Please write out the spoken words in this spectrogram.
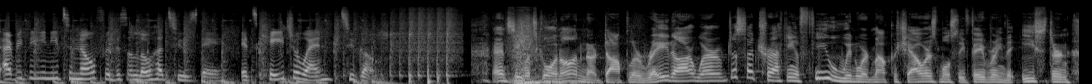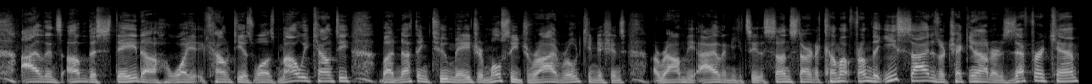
everything you need to know for this Aloha Tuesday. It's KHON to go and see what's going on in our Doppler radar. where We're just uh, tracking a few windward Mauka showers, mostly favoring the eastern islands of the state, uh, Hawaii County as well as Maui County, but nothing too major. Mostly dry road conditions around the island. You can see the sun starting to come up from the east side as we're checking out our Zephyr cam.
